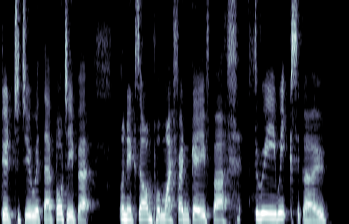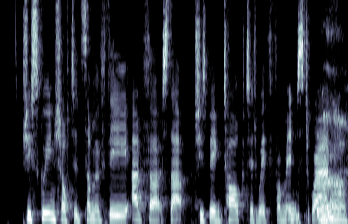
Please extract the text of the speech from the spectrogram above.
good to do with their body, but an example, my friend gave birth three weeks ago. She screenshotted some of the adverts that she's being targeted with from Instagram.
